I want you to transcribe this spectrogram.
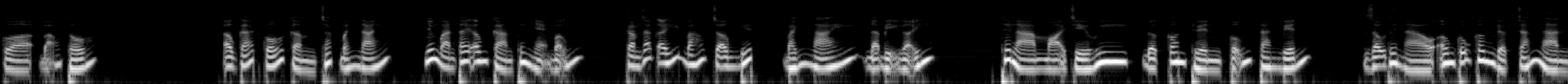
của bão tố. Ông Cát cố cầm chắc bánh lái, nhưng bàn tay ông cảm thấy nhẹ bỗng. Cảm giác ấy báo cho ông biết bánh lái đã bị gãy. Thế là mọi chỉ huy được con thuyền cũng tan biến. Dẫu thế nào ông cũng không được chán nản.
